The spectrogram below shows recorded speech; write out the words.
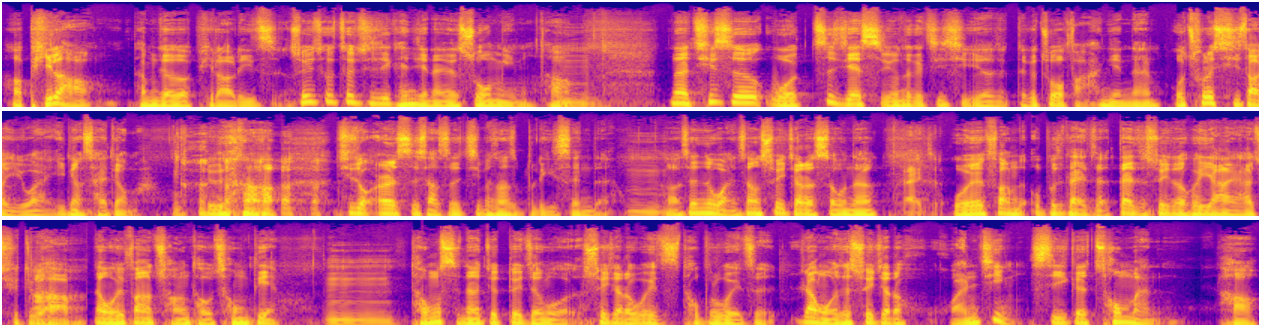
好、疲劳，他们叫做疲劳离子。所以说，这就是一个很简单的说明哈。那其实我自己在使用这个机器的这个做法很简单，我除了洗澡以外，一定要拆掉嘛，对不对？哈其实我二十四小时基本上是不离身的，嗯。啊，甚至晚上睡觉的时候呢，带着，我会放，我不是带着，带着睡觉会压来压去，对吧？哈那我会放在床头充电，嗯，同时呢，就对准我睡觉的位置，头部的位置，让我在睡觉的环境是一个充满好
